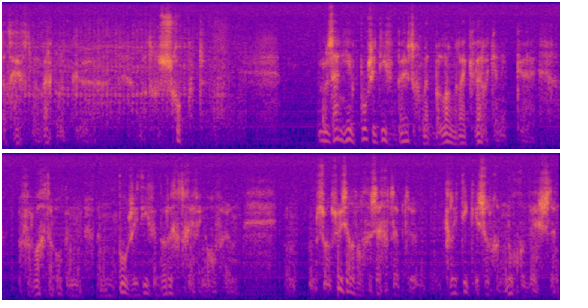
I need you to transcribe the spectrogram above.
Dat heeft me werkelijk eh, wat geschokt. We zijn hier positief bezig met belangrijk werk en ik eh, verwacht er ook een, een positieve berichtgeving over. zoals u zelf al gezegd hebt, eh, kritiek is er genoeg geweest. En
